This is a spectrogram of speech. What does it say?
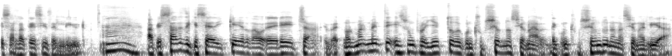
Esa es la tesis del libro. Ah. A pesar de que sea de izquierda o de derecha, normalmente es un proyecto de construcción nacional, de construcción de una nacionalidad.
